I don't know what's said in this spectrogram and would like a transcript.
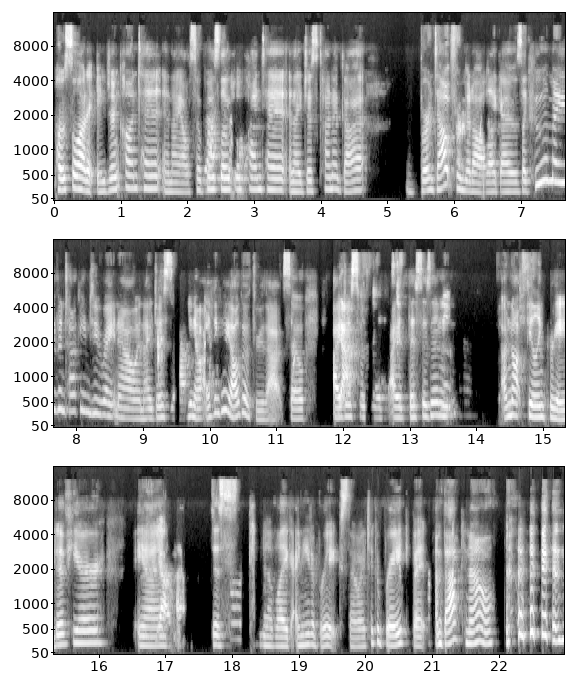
post a lot of agent content and i also post yeah. local content and i just kind of got burnt out from it all. Like I was like, who am I even talking to right now? And I just, you know, I think we all go through that. So I yeah. just was like, I this isn't I'm not feeling creative here. And yeah. Just kind of like I need a break. So I took a break, but I'm back now. that's good.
